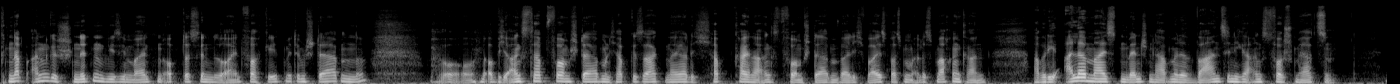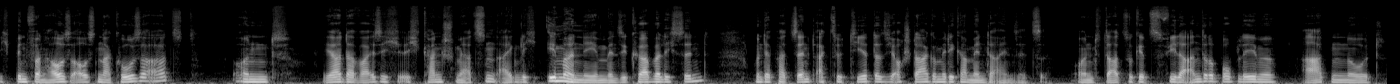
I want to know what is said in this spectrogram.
knapp angeschnitten, wie Sie meinten, ob das denn so einfach geht mit dem Sterben, ne? Ob ich Angst habe vorm Sterben. Und ich habe gesagt, naja, ich habe keine Angst vorm Sterben, weil ich weiß, was man alles machen kann. Aber die allermeisten Menschen haben eine wahnsinnige Angst vor Schmerzen. Ich bin von Haus aus Narkosearzt und ja, da weiß ich, ich kann Schmerzen eigentlich immer nehmen, wenn sie körperlich sind. Und der Patient akzeptiert, dass ich auch starke Medikamente einsetze. Und dazu gibt es viele andere Probleme, Atemnot,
